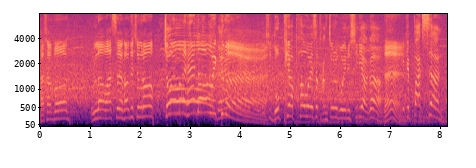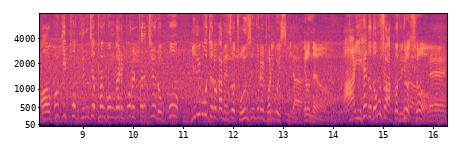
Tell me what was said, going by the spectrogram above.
다시 한번 올라왔어요 가운데 쪽으로 또한번 헤더 위크문 역시 높이와 파워에서 강점을 보이는 시리아가 네 이렇게 박스한 어, 골키퍼 근접한 공간에 볼을 떨어뜨려 놓고 밀고 들어가면서 좋은 승부를 벌이고 있습니다. 그렇네요 아 이 헤더 너무 좋았거든요. 그렇죠. 네.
